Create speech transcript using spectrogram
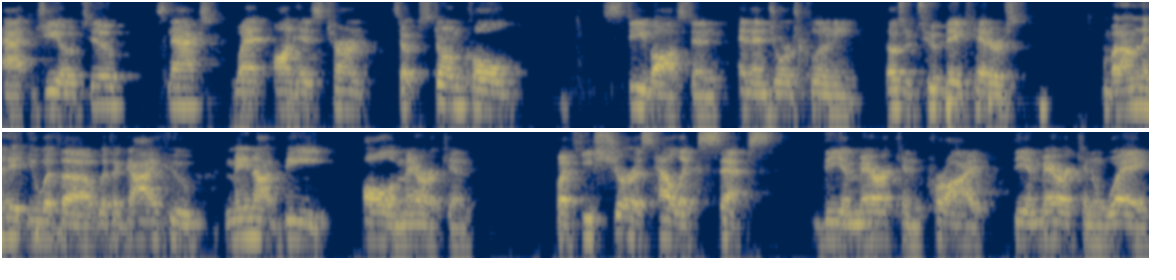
at GO2. Snacks went on his turn. So Stone Cold, Steve Austin, and then George Clooney. Those are two big hitters. But I'm going to hit you with a with a guy who may not be all American, but he sure as hell accepts the American pride, the American way,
